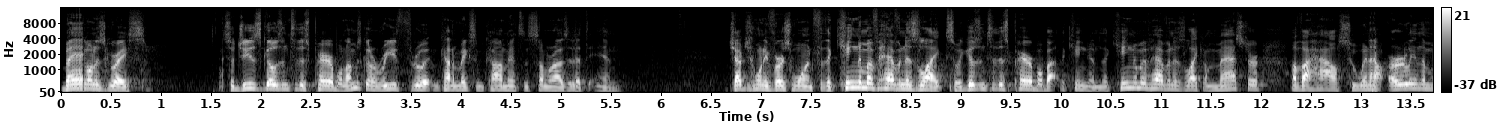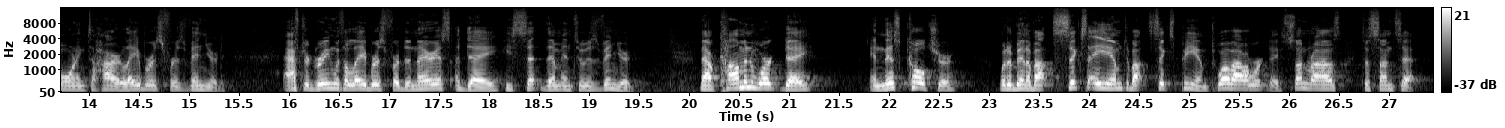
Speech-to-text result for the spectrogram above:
Bank on His grace. So Jesus goes into this parable, and I'm just going to read through it and kind of make some comments and summarize it at the end. Chapter 20, verse 1 For the kingdom of heaven is like, so he goes into this parable about the kingdom. The kingdom of heaven is like a master of a house who went out early in the morning to hire laborers for his vineyard. After agreeing with the laborers for a denarius a day, he sent them into his vineyard. Now, common work day in this culture would have been about 6 a.m. to about 6 p.m., 12 hour workday, sunrise to sunset.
